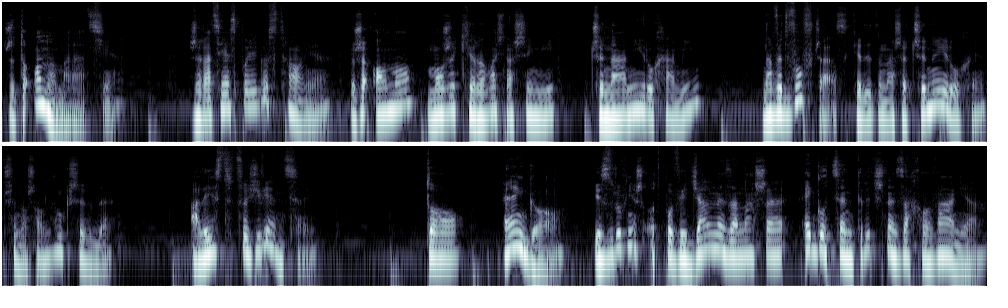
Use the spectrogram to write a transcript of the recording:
że to ono ma rację, że racja jest po jego stronie, że ono może kierować naszymi czynami, ruchami, nawet wówczas, kiedy te nasze czyny i ruchy przynoszą nam krzywdę. Ale jest coś więcej. To ego jest również odpowiedzialne za nasze egocentryczne zachowania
